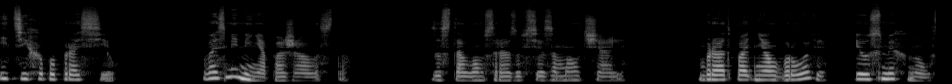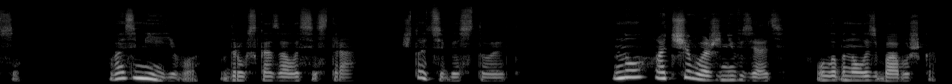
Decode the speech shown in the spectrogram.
и тихо попросил. «Возьми меня, пожалуйста. За столом сразу все замолчали. Брат поднял брови и усмехнулся. «Возьми его», — вдруг сказала сестра. «Что тебе стоит?» «Ну, отчего же не взять?» — улыбнулась бабушка.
